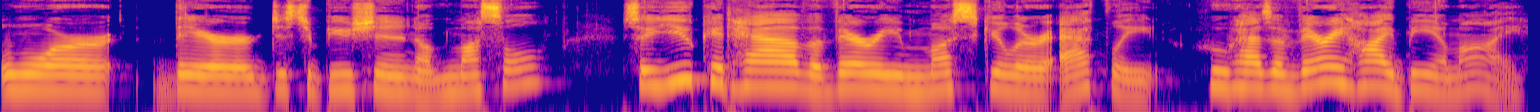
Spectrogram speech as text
or their distribution of muscle. So you could have a very muscular athlete who has a very high BMI,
